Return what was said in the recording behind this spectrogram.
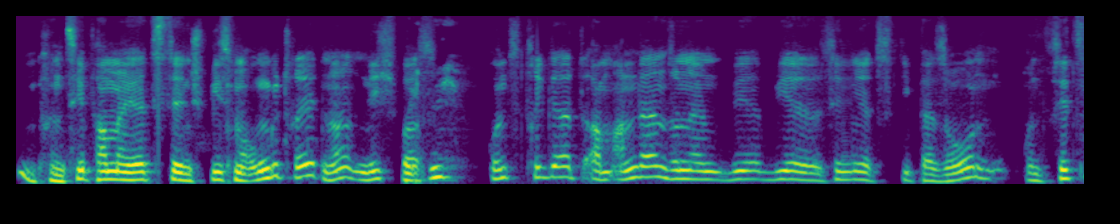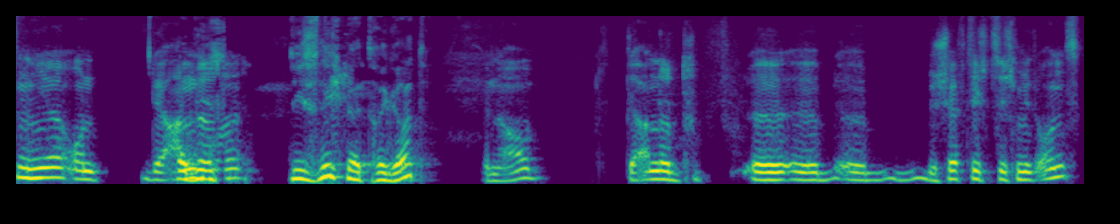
im Prinzip haben wir jetzt den Spieß mal umgedreht, ne? nicht was Richtig uns triggert am anderen, sondern wir, wir sind jetzt die Person und sitzen hier und der andere. Die es nicht mehr triggert. Genau. Der andere äh, äh, beschäftigt sich mit uns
